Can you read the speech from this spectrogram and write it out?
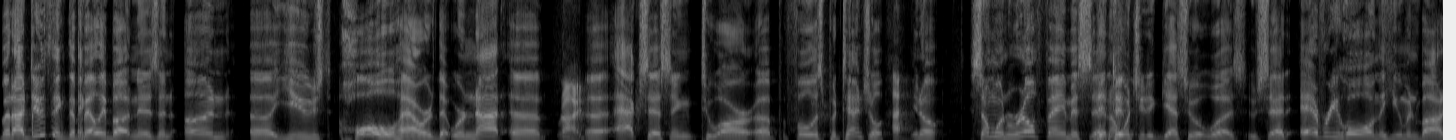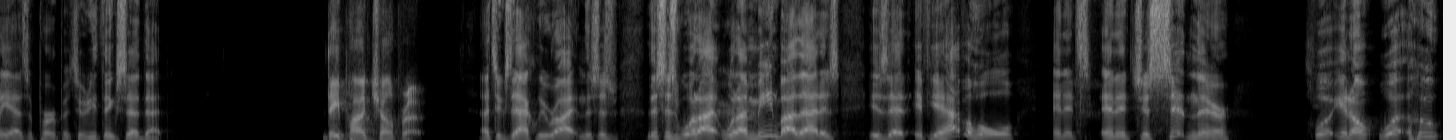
But I do think the belly button is an unused hole, Howard, that we're not uh, Right. uh, accessing to our uh, fullest potential. You know, Someone real famous said, I want you to guess who it was, who said, every hole in the human body has a purpose. Who do you think said that? Deepak Chopra. That's exactly right. And this is this is what I what I mean by that is is that if you have a hole and it's and it's just sitting there, well, you know, what who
